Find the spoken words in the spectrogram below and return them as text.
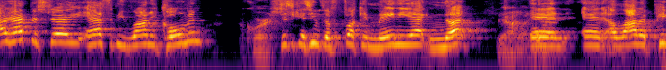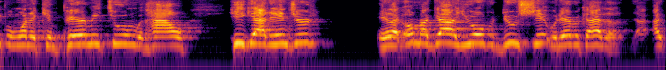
I'd have to say it has to be Ronnie Coleman, of course. just because he was a fucking maniac nut. yeah. and and a lot of people want to compare me to him with how he got injured and like oh my god you overdo shit whatever kind of I, I-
